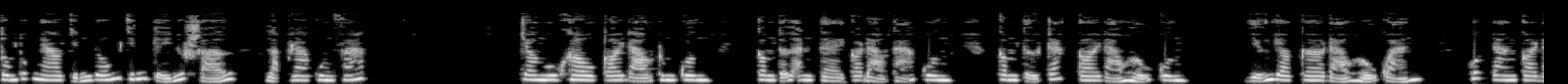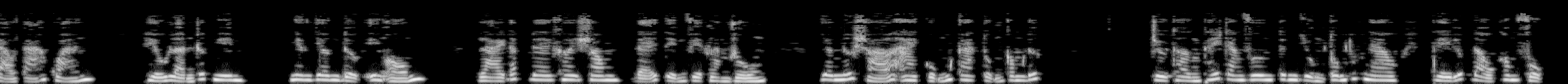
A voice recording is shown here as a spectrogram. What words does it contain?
Tôn Thúc Ngao chỉnh đốn chính trị nước sở, lập ra quân Pháp. Cho ngu khâu coi đạo trung quân, công tử anh tề coi đạo thả quân, công tử trác coi đạo hữu quân, dưỡng do cơ đạo hữu quản, quốc đăng coi đạo tả quản, hiệu lệnh rất nghiêm, nhân dân được yên ổn, lại đắp đê khơi sông để tiện việc làm ruộng, dân nước sở ai cũng ca tụng công đức. Triều thần thấy Trang Vương tin dùng Tôn Thúc Ngao thì lúc đầu không phục,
